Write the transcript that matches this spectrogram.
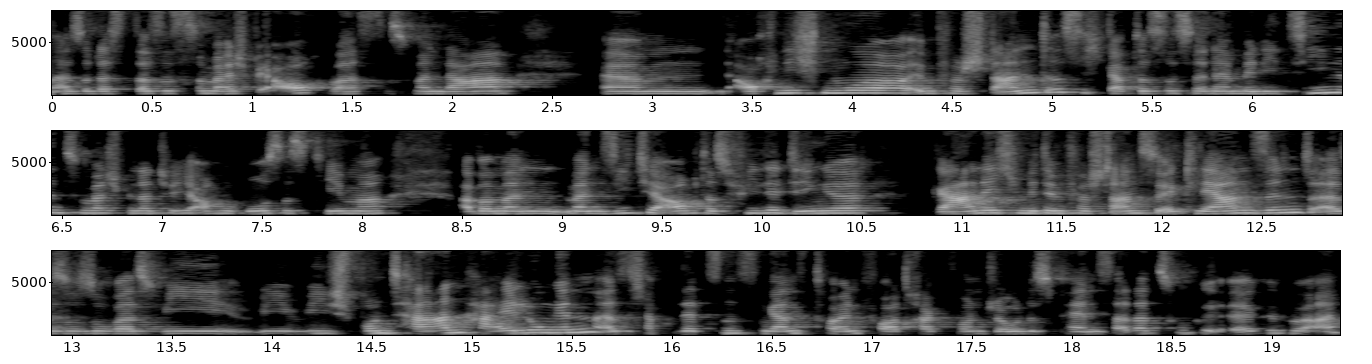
Also das, das ist zum Beispiel auch was, dass man da ähm, auch nicht nur im Verstand ist. Ich glaube, das ist in der Medizin zum Beispiel natürlich auch ein großes Thema. Aber man, man sieht ja auch, dass viele Dinge gar nicht mit dem Verstand zu erklären sind. Also sowas wie, wie, wie Spontanheilungen. Also ich habe letztens einen ganz tollen Vortrag von Joe Dispenza dazu ge äh, gehört,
